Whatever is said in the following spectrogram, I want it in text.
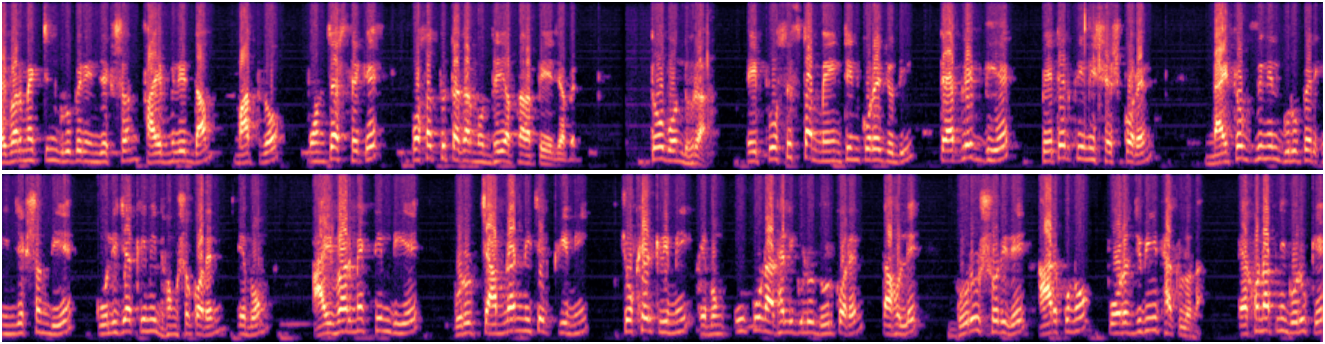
আইভারমেকটিন গ্রুপের ইনজেকশন ফাইভ মিলির দাম মাত্র পঞ্চাশ থেকে পঁচাত্তর টাকার মধ্যেই আপনারা পেয়ে যাবেন। তো বন্ধুরা, এই প্রসেসটা মেনটেন করে যদি ট্যাবলেট দিয়ে পেটের কৃমি শেষ করেন নাইট্রোক্সিনিল গ্রুপের ইনজেকশন দিয়ে কলিজা কৃমি ধ্বংস করেন এবং আইভারমেকটিন দিয়ে গরুর চামড়ার নিচের কৃমি, চোখের কৃমি এবং উকুন আঠালিগুলো দূর করেন, তাহলে গরুর শরীরে আর কোনো পরজীবী থাকল না। এখন আপনি গরুকে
